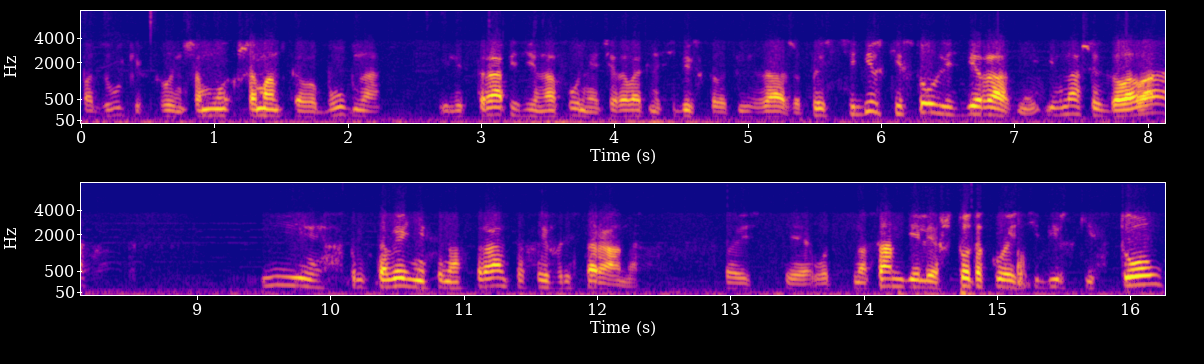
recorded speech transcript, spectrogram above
под звуки какого-нибудь шаманского бубна или трапези на фоне очаровательного сибирского пейзажа. То есть сибирский стол везде разный. И в наших головах, и в представлениях иностранцев, и в ресторанах. То есть э, вот на самом деле, что такое сибирский стол,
